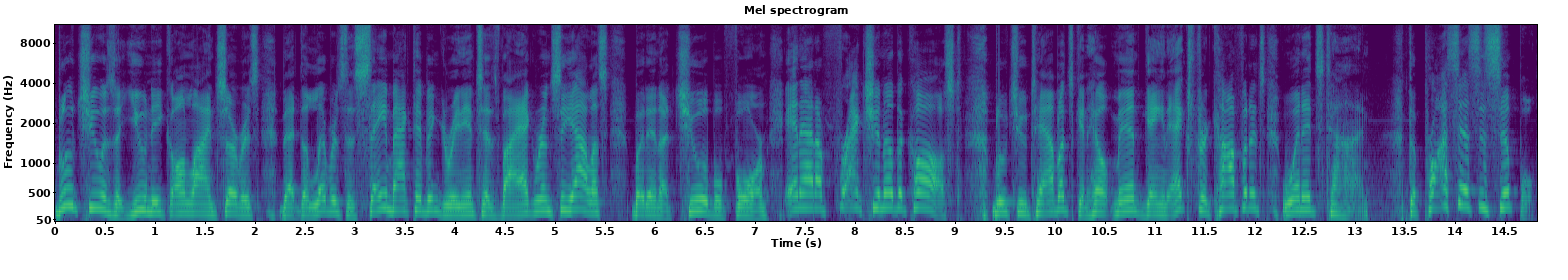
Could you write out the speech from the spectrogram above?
Blue Chew is a unique online service that delivers the same active ingredients as Viagra and Cialis, but in a chewable form and at a fraction of the cost. Blue Chew tablets can help men gain extra confidence when it's time. The process is simple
